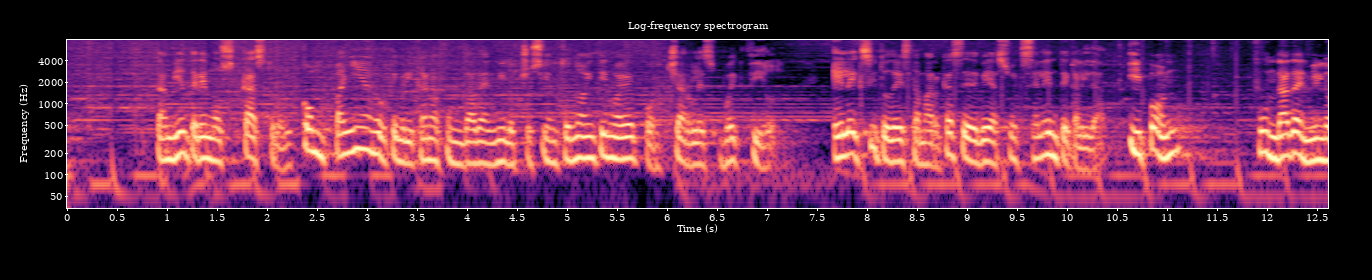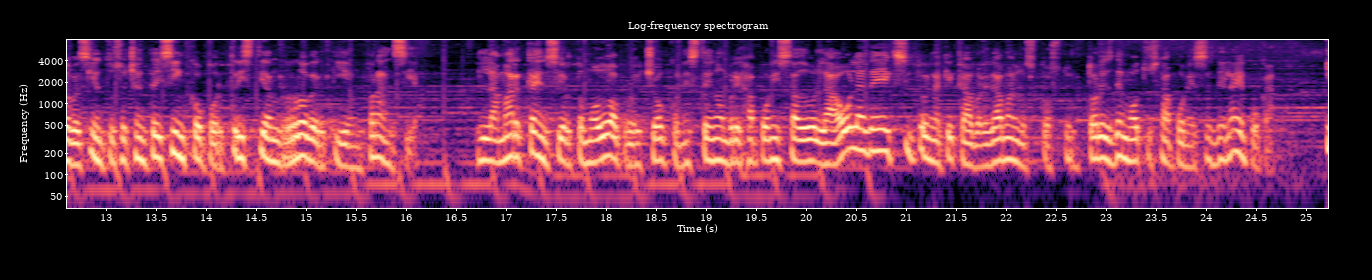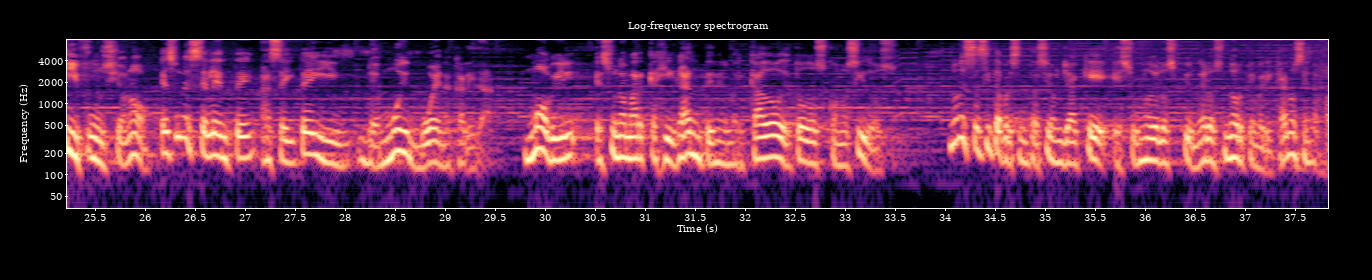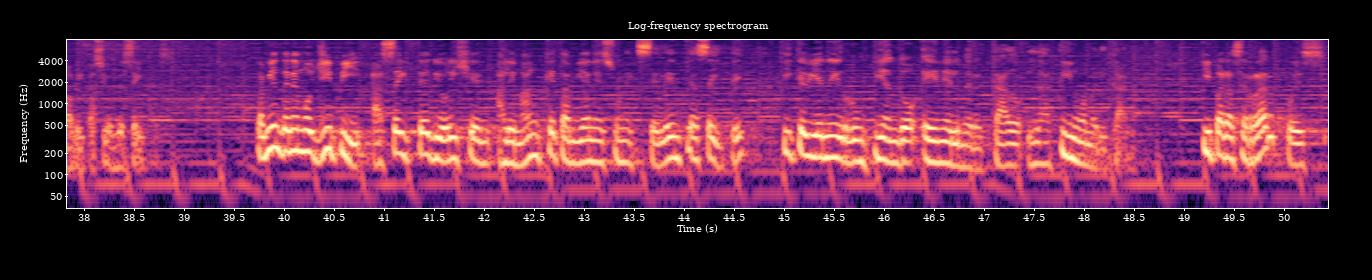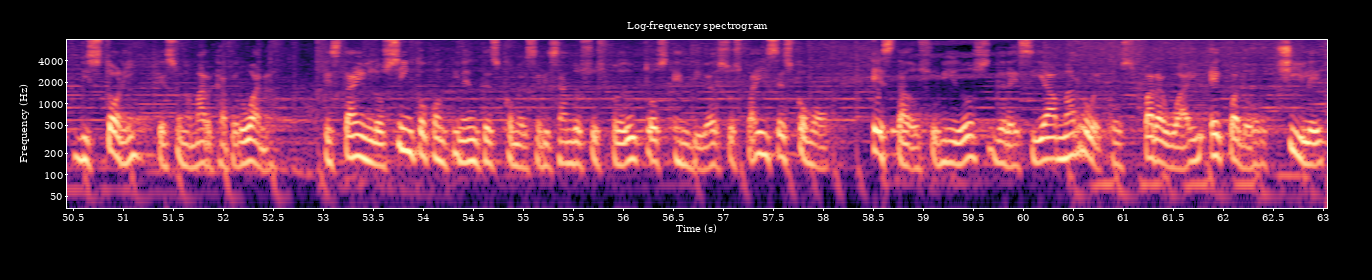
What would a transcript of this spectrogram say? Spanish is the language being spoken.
También tenemos Castrol, compañía norteamericana fundada en 1899 por Charles Wakefield. El éxito de esta marca se debe a su excelente calidad. Ipon, fundada en 1985 por Christian Roberti en Francia. La marca en cierto modo aprovechó con este nombre japonizado la ola de éxito en la que cabalgaban los constructores de motos japoneses de la época. Y funcionó. Es un excelente aceite y de muy buena calidad. Móvil es una marca gigante en el mercado de todos conocidos. No necesita presentación ya que es uno de los pioneros norteamericanos en la fabricación de aceites. También tenemos GP, aceite de origen alemán que también es un excelente aceite y que viene irrumpiendo en el mercado latinoamericano. Y para cerrar, pues Bistoni, que es una marca peruana, está en los cinco continentes comercializando sus productos en diversos países como Estados Unidos, Grecia, Marruecos, Paraguay, Ecuador, Chile,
